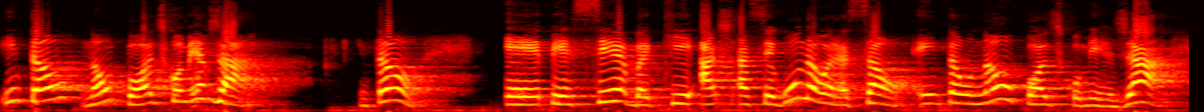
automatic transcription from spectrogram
então não pode comer já. Então, é, perceba que a, a, segunda oração, então não pode comer já,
